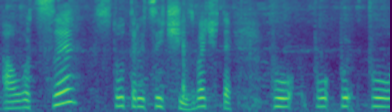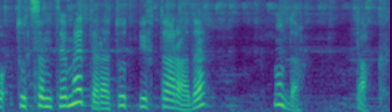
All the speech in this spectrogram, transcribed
а оце 136. Бачите, по, по, по, по тут сантиметр, а тут півтора, да? Ну да, так.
